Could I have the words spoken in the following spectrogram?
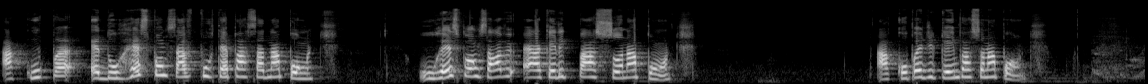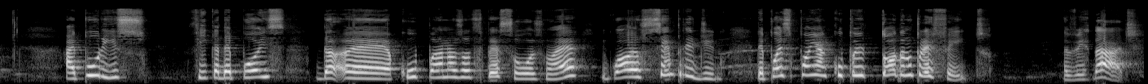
A culpa é do responsável por ter passado na ponte. O responsável é aquele que passou na ponte. A culpa é de quem passou na ponte. Aí por isso fica depois da, é, culpando as outras pessoas, não é? Igual eu sempre digo. Depois põe a culpa toda no prefeito. É verdade?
